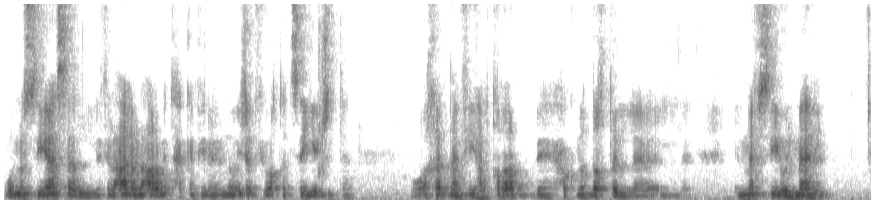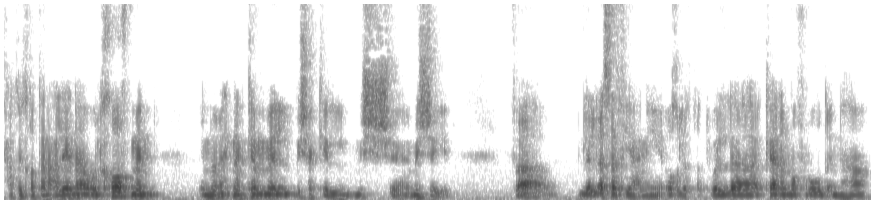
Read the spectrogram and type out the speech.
وإنه السياسة اللي في العالم العربي تحكم فينا لأنه إجت في وقت سيء جدا وأخذنا فيها القرار بحكم الضغط النفسي والمالي حقيقة علينا والخوف من إنه إحنا نكمل بشكل مش مش جيد. فللأسف يعني أغلقت ولا كان المفروض إنها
